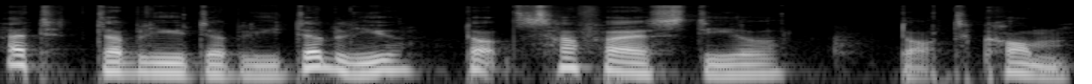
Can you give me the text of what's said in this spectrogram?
at www.sapphiresteel.com.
